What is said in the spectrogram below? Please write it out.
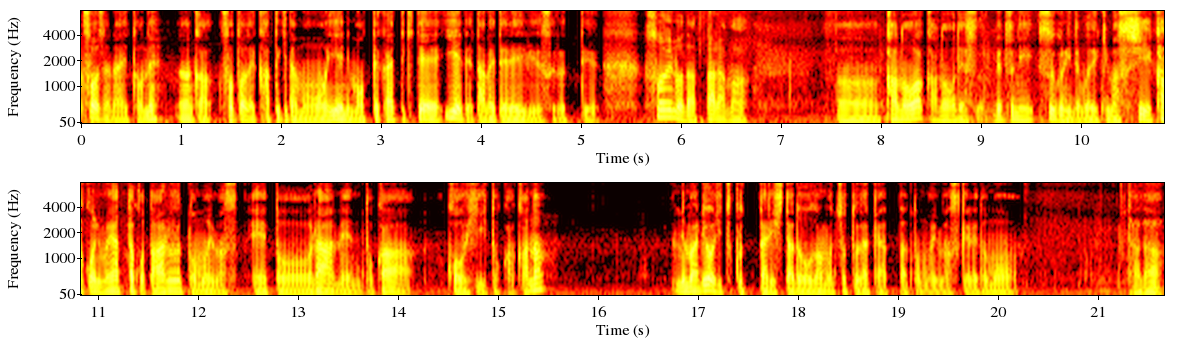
そうじゃないとね、なんか外で買ってきたものを家に持って帰ってきて、家で食べてレビューするっていう、そういうのだったらまあ、うん、可能は可能です。別にすぐにでもできますし、過去にもやったことあると思います。えっ、ー、と、ラーメンとか、コーヒーとかかな。で、まあ料理作ったりした動画もちょっとだけあったと思いますけれども、ただ、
